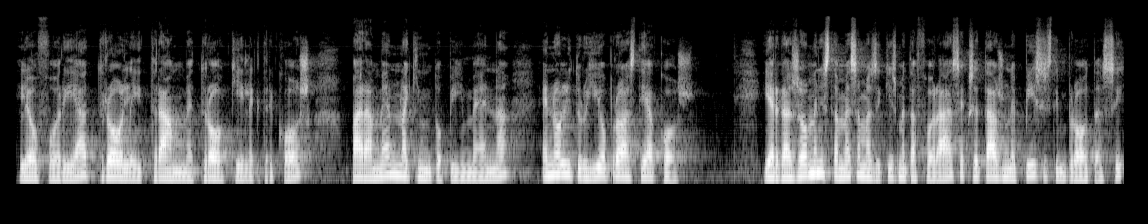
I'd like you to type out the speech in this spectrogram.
Λεωφορεία, τρόλεϊ, τραμ, μετρό και ηλεκτρικός παραμένουν ακινητοποιημένα, ενώ λειτουργεί ο προαστιακός. Οι εργαζόμενοι στα μέσα μαζικής μεταφοράς εξετάζουν επίσης την πρόταση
